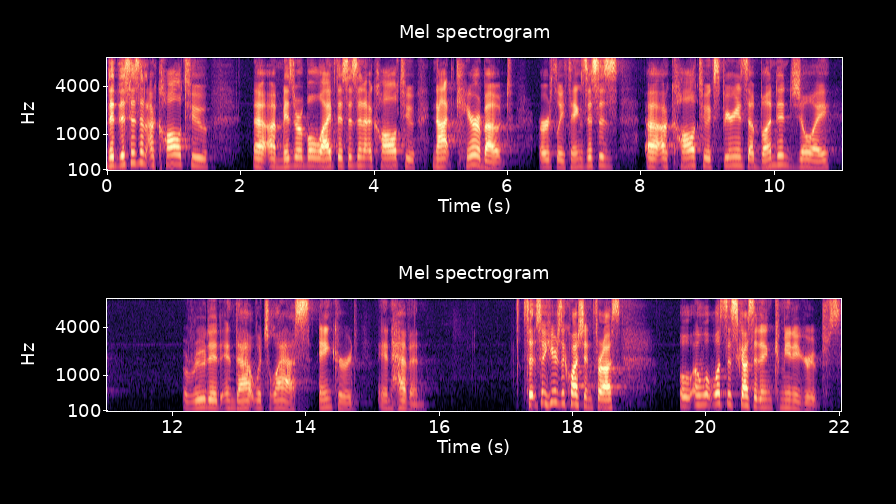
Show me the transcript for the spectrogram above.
That this isn't a call to uh, a miserable life. This isn't a call to not care about earthly things. This is a, call to experience abundant joy rooted in that which lasts, anchored in heaven. So, so here's the question for us. Oh, let's discuss it in community groups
